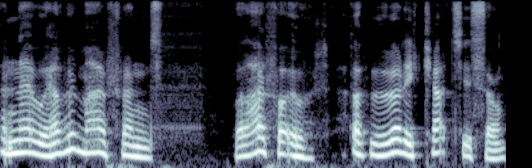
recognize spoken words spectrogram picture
And there we have it, my friends. Well, I thought it was a very catchy song.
